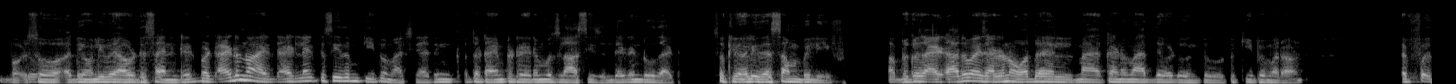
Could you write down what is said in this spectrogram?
But, sure. So uh, the only way out is sign and trade. But I don't know. I'd, I'd like to see them keep him. Actually, I think the time to trade him was last season. They didn't do that. So clearly, there's some belief. Uh, because I otherwise I don't know what the hell math, kind of math they were doing to to keep him around. If uh,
